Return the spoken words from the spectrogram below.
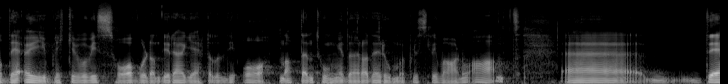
Og det øyeblikket hvor vi så hvordan de reagerte da de åpna opp den tunge døra, det rommet plutselig var noe annet, eh, det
